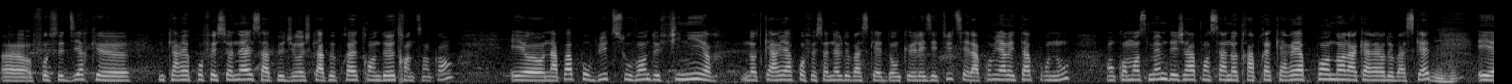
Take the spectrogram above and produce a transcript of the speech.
Il faut se dire qu'une carrière professionnelle, ça peut durer jusqu'à à peu près 32-35 ans. Et on n'a pas pour but souvent de finir notre carrière professionnelle de basket. Donc euh, les études, c'est la première étape pour nous. On commence même déjà à penser à notre après-carrière pendant la carrière de basket. Mhm. Et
